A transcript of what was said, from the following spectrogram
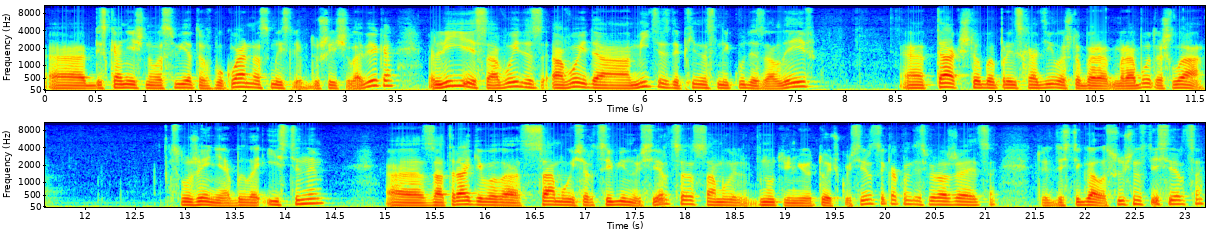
э, бесконечного света в буквальном смысле в душе человека, ли есть авойда митис депхинас никуда Э, так, чтобы происходило, чтобы работа шла, служение было истинным, э, затрагивало самую сердцевину сердца, самую внутреннюю точку сердца, как он здесь выражается, то есть достигало сущности сердца.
